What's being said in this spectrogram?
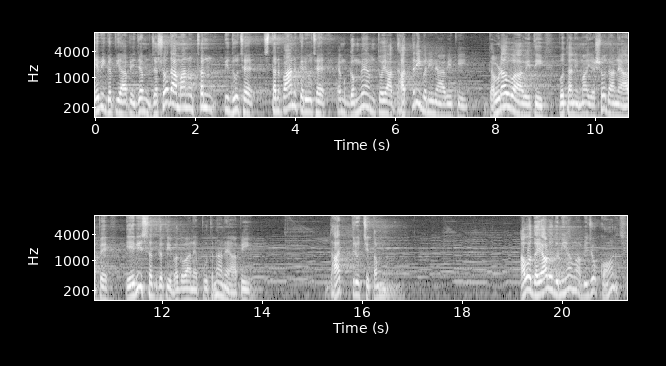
એવી ગતિ આપી. જેમ જશોદા માનું થન પીધું છે, સ્તનપાન કર્યું છે, એમ ગમે એમ તો આ ધાત્રી બનીને આવી હતી, ધવડાવવા આવી હતી. પોતાની માં યશોદાને આપે એવી સદગતિ ભગવાને પૂતનાને આપી. ધાત્રુચિતમ આવો દયાળુ દુનિયામાં બીજો કોણ છે?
